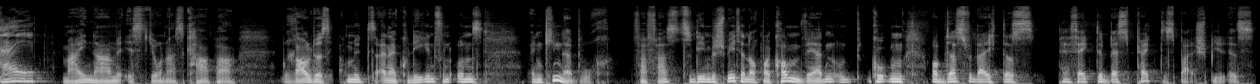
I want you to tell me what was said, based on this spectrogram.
Hi. Mein Name ist Jonas Karper. Raul, du hast mit einer Kollegin von uns ein Kinderbuch verfasst, zu dem wir später nochmal kommen werden und gucken, ob das vielleicht das perfekte Best-Practice-Beispiel ist,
